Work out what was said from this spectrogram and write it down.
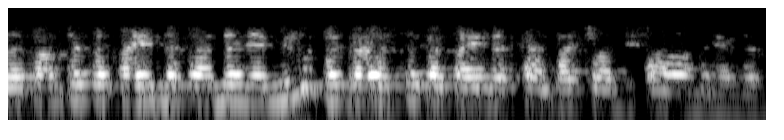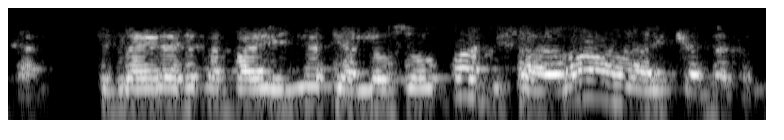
በጣም ተቀባይነት አለን የሚሉት ትግራይ ውስጥ ተቀባይነት ካላቸው አዲስ አበባ ምን ያደርጋል? ትግራይ ላይ ተቀባይነት ያለው ሰው እኮ አዲስ አበባ አይቀመጥም።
